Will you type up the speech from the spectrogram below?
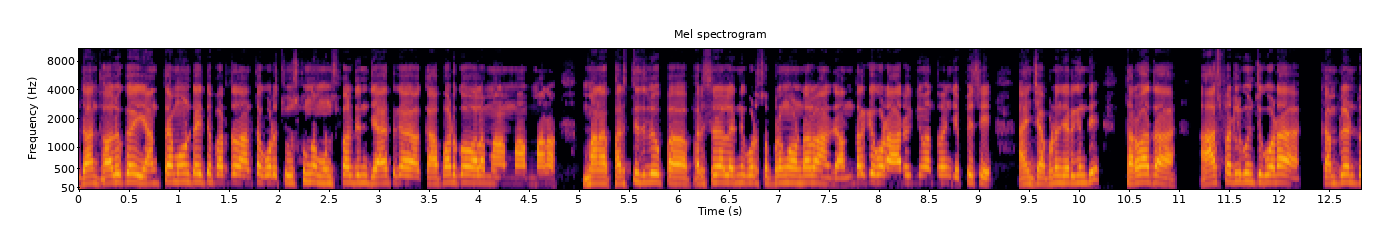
దాని తాలూకా ఎంత అమౌంట్ అయితే పడుతుందో అంతా కూడా చూసుకుందాం. మున్సిపాలిటీని జాగ్రత్తగా కాపాడుకోవాలా? మన మన- మన పరిస్థితులు ప- పరిసరాలన్నీ కూడా శుభ్రంగా ఉండాలి? అది అందరికీ కూడా ఆరోగ్యవంతం అని చెప్పేసి ఆయన చెప్పడం జరిగింది. తర్వాత హాస్పిటల్ గురించి కూడా కంప్లైంట్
